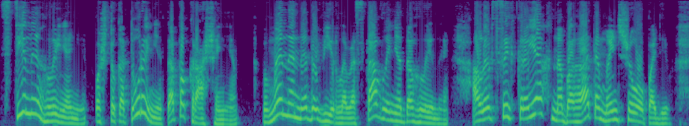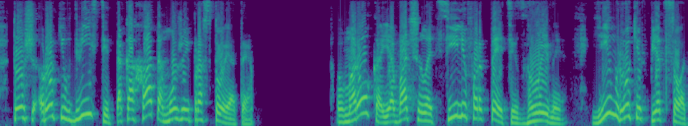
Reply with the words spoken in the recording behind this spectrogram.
Стіни глиняні, поштукатурені та покрашені. В мене недовірливе ставлення до глини, але в цих краях набагато менше опадів, тож років 200 така хата може й простояти. В Марокко я бачила цілі фортеці з глини, їм років 500,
